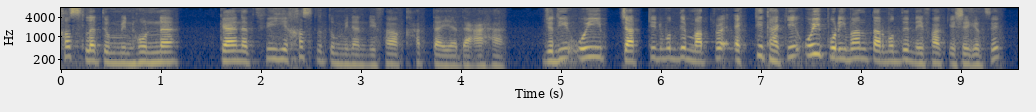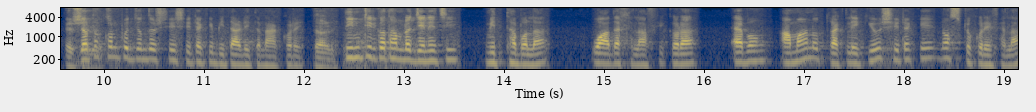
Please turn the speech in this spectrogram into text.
খসলাতুমিন হুন্না ক্যানাত ফি ফিহি খসলাতুমিনান নিফাক হাত্তা ইয়াদা আহা যদি ওই চারটির মধ্যে মাত্র একটি থাকে ওই পরিমাণ তার মধ্যে নেফাক এসে গেছে। যতক্ষণ পর্যন্ত সে সেটাকে বিতাড়িত না করে। তিনটির কথা আমরা জেনেছি মিথ্যা বলা ওয়াদা খেলাফি করা এবং আমানত রাখলে কেউ সেটাকে নষ্ট করে ফেলা।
